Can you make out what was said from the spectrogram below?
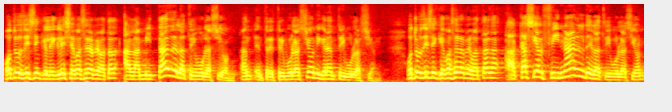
Otros dicen que la iglesia va a ser arrebatada a la mitad de la tribulación, entre tribulación y gran tribulación. Otros dicen que va a ser arrebatada a casi al final de la tribulación.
